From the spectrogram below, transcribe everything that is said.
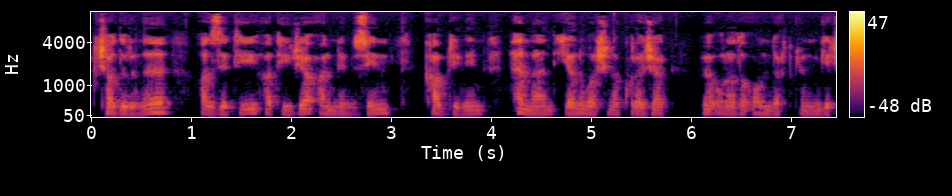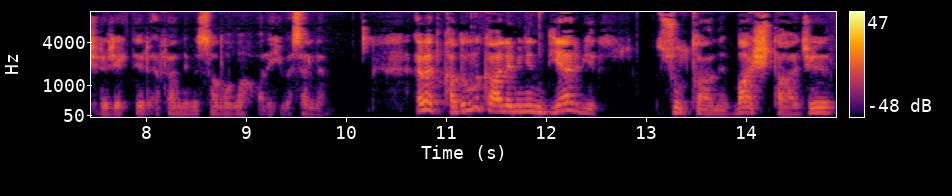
çadırını Hazreti Hatice annemizin kabrinin hemen yanı başına kuracak ve orada 14 gün geçirecektir Efendimiz sallallahu aleyhi ve sellem. Evet kadınlık aleminin diğer bir sultanı, baş tacı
